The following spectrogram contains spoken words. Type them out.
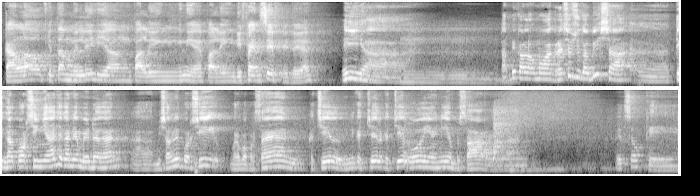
kalau kita milih yang paling ini ya, paling defensif gitu ya. Iya. Hmm. Tapi kalau mau agresif juga bisa, Eh, tinggal porsinya aja kan yang beda kan. Nah, misalnya porsi berapa persen, kecil, ini kecil, kecil, oh yang ini yang besar gitu kan. It's okay.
